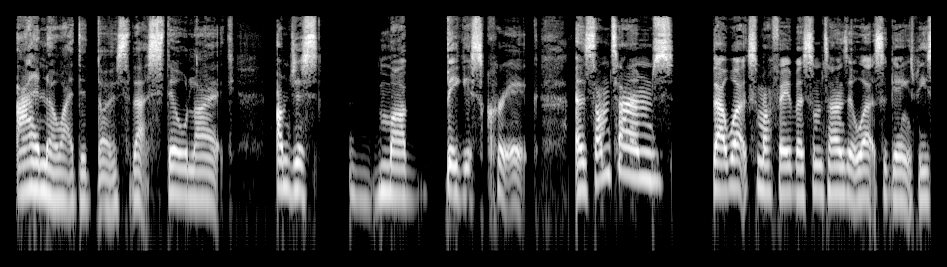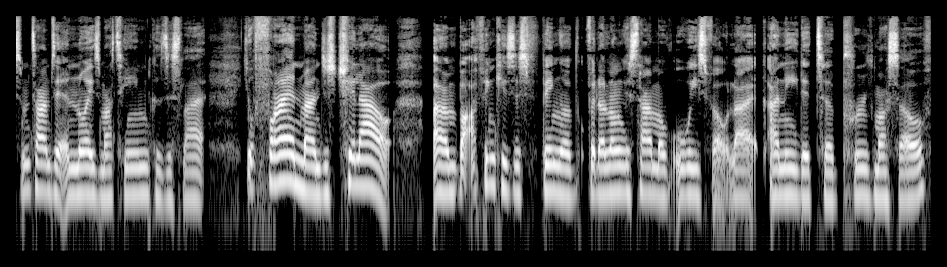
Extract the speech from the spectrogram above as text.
I know I did those. So that's still like, I'm just my biggest critic. And sometimes that works in my favor. Sometimes it works against me. Sometimes it annoys my team because it's like, you're fine, man. Just chill out. Um, but I think it's this thing of, for the longest time, I've always felt like I needed to prove myself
